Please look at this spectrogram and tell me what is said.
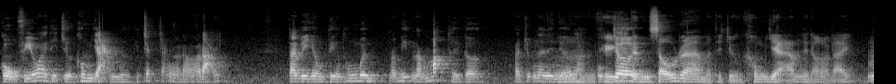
cổ phiếu hay thị trường không giảm nữa thì chắc chắn là đó là đáy. Tại vì dòng tiền thông minh nó biết nắm bắt thời cơ và chúng ta nên nhớ là Ừ, cuộc khi chơi tin xấu ra mà thị trường không giảm thì đó là đấy Ừ,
